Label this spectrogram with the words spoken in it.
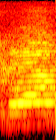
car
